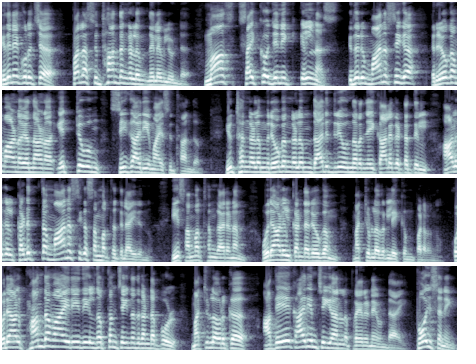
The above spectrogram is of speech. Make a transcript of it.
ഇതിനെക്കുറിച്ച് പല സിദ്ധാന്തങ്ങളും നിലവിലുണ്ട്. മാസ് സൈക്കോജനിക് ഇൽനസ് ഇതൊരു മാനസിക രോഗമാണ് എന്നാണ് ഏറ്റവും സ്വീകാര്യമായ സിദ്ധാന്തം. യുദ്ധങ്ങളും രോഗങ്ങളും ദാരിദ്ര്യവും നിറഞ്ഞ ഈ കാലഘട്ടത്തിൽ ആളുകൾ കടുത്ത മാനസിക സമ്മർദ്ദത്തിലായിരുന്നു. ഈ സമ്മർദ്ദം കാരണം ഒരാളിൽ കണ്ട രോഗം മറ്റുള്ളവരിലേക്കും പടർന്നു. ഒരാൾ ഭ്രാന്തമായ രീതിയിൽ നൃത്തം ചെയ്യുന്നത് കണ്ടപ്പോൾ മറ്റുള്ളവർക്ക് അതേ കാര്യം ചെയ്യാനുള്ള പ്രേരണയുണ്ടായി. പോയിസണിങ്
